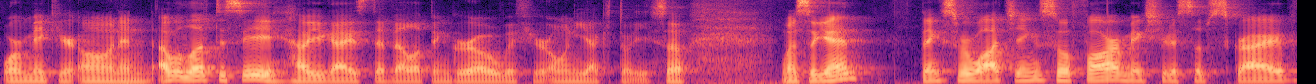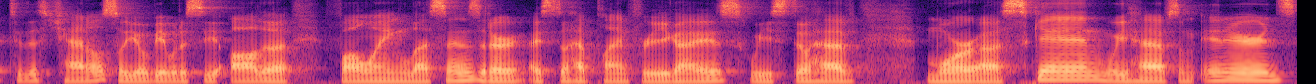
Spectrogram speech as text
or make your own, and I would love to see how you guys develop and grow with your own yakitori. So once again, Thanks for watching so far. Make sure to subscribe to this channel so you'll be able to see all the following lessons that are I still have planned for you guys. We still have more uh, skin, we have some innards,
